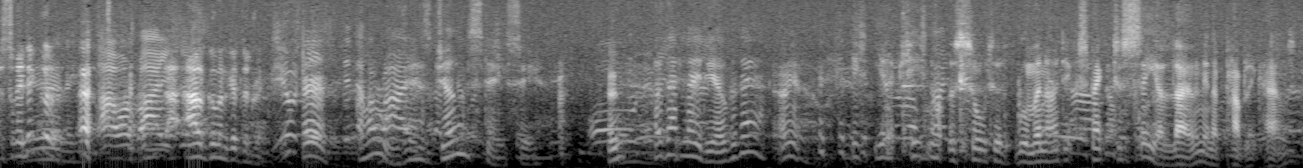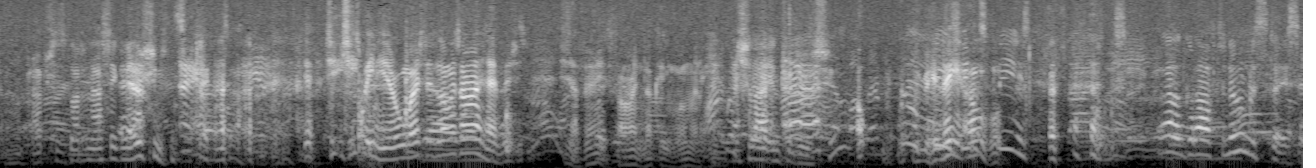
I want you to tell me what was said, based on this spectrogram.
It's ridiculous. I- I'll go and get the drinks. Oh, there's Joan Stacy. Oh, Who? Oh, that lady over there. Oh, yeah. Yes, yeah, she's not the sort of woman I'd expect to see alone in a public house. Perhaps she's got an assignation. Yeah, she, she's been here almost as long as I have. She, she's a very fine-looking woman. Shall I introduce you? Oh, really? Yes, Oh, please. well, good afternoon, Miss Stacy.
